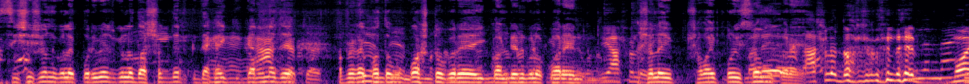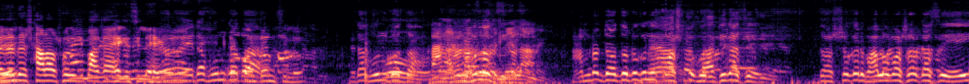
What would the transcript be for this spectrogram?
সিচুয়েশনগুলো পরিবেশগুলো দর্শকদের দেখাই কি কারণে যে আপনারা কত কষ্ট করে এই কন্টেন্টগুলো করেন। আসলে। সবাই পরিশ্রম করে। আসলে দর্শকদের ময়দাতে সারা শরীর পাকা হয়ে গেছিল এটা ভুল কথা। ছিল। এটা ভুল কথা। হলো কি? আমরা যতটুকুনি কষ্ট করি ঠিক আছে? দর্শকের ভালোবাসার কাছে এই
